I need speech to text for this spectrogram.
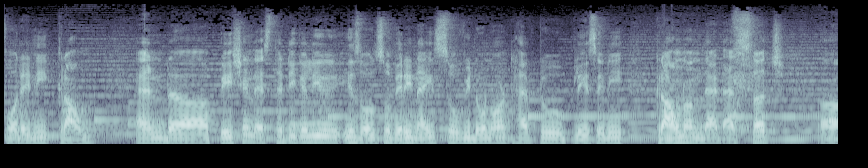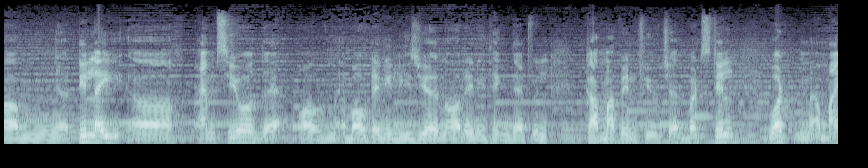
for any crown. And uh, patient aesthetically is also very nice so we do not have to place any crown on that as such. Um, till I uh, am sure that, um, about any lesion or anything that will come up in future but still what my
